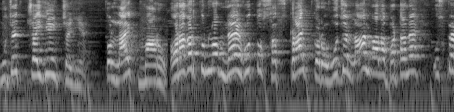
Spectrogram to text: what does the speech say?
मुझे चाहिए ही चाहिए तो लाइक मारो। और अगर तुम लोग नए हो तो सब्सक्राइब करो। वो जो लाल वाला बटन है, उस पर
